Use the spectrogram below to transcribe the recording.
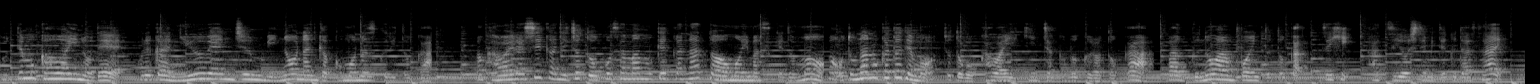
とっても可愛いのでこれから入園準備の何か小物作りとかまあ、可愛らしい感じちょっとお子様向けかなとは思いますけども、まあ、大人の方でもちょっとこう可愛い巾着袋とかバッグのワンポイントとか是非活用してみてください。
